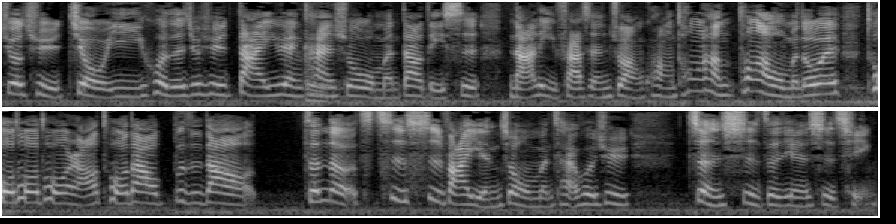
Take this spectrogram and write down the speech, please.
就去就医，或者就去大医院看，说我们到底是哪里发生状况。通常通常我们都会拖拖拖，然后拖到不知道真的是事发严重，我们才会去正视这件事情。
